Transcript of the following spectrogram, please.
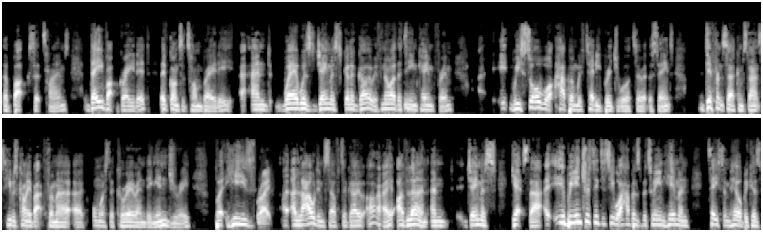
the Bucs at times. They've upgraded. They've gone to Tom Brady. And where was Jameis going to go if no other team came for him? It, we saw what happened with Teddy Bridgewater at the Saints. Different circumstance. He was coming back from a, a almost a career ending injury, but he's right. allowed himself to go, all right, I've learned. And Jameis gets that. It'll be interesting to see what happens between him and Taysom Hill because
